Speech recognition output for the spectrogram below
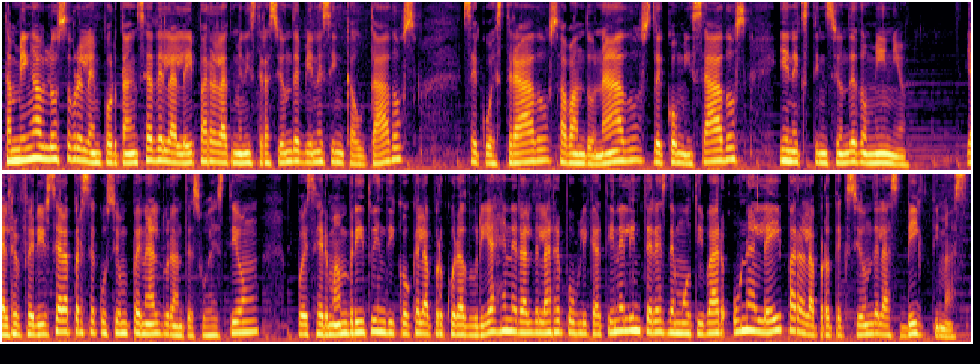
También habló sobre la importancia de la ley para la administración de bienes incautados, secuestrados, abandonados, decomisados y en extinción de dominio. Y al referirse a la persecución penal durante su gestión, pues Germán Brito indicó que la Procuraduría General de la República tiene el interés de motivar una ley para la protección de las víctimas.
